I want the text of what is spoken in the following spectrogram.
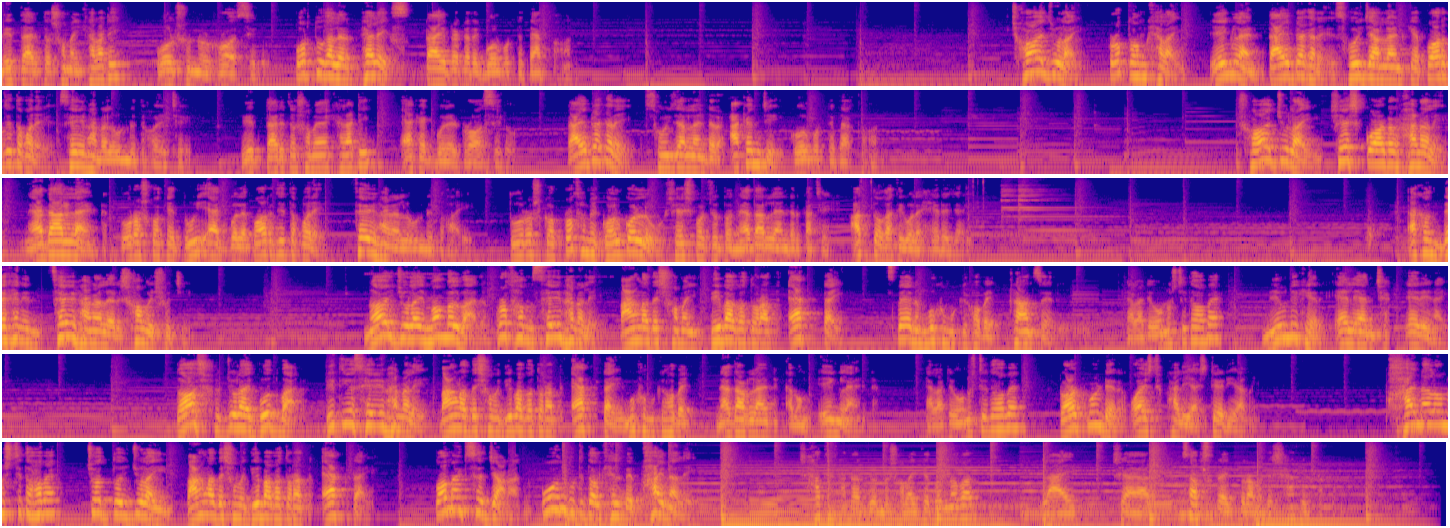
নির্ধারিত সময় খেলাটি গোল শূন্য ড্র ছিল। পর্তুগালের ফেলিক্স টাই ব্রেকারে গোল করতে ব্যর্থ হন। ছয় জুলাই প্রথম খেলায় ইংল্যান্ড টাই ব্রেকারে সুইজারল্যান্ডকে পরাজিত করে সেমিফাইনালে উন্নীত হয়েছে। নির্ধারিত সময়ে খেলাটি এক এক গোলে ড্র ছিল। টাই ব্রেকারে সুইজারল্যান্ডের আকেনজি গোল করতে ব্যর্থ হন। ছয় জুলাই শেষ কোয়ার্টার ফাইনালে নেদারল্যান্ড তুরস্ককে দুই এক গোলে পরাজিত করে সেমিফাইনালে উন্নীত হয়। তুরস্ক প্রথমে গোল করলেও শেষ পর্যন্ত নেদারল্যান্ডের কাছে আত্মঘাতী গোলে হেরে যায়। এখন দেখে নিন সেমিফাইনালের সময়সূচি নয় জুলাই মঙ্গলবার প্রথম সেমিফাইনালে বাংলাদেশ সময় দিবাগত রাত একটাই স্পেন মুখোমুখি হবে ফ্রান্সের। খেলাটি অনুষ্ঠিত হবে মিউনিখের এলিয়ান্স এরিনায়। দশ জুলাই বুধবার দ্বিতীয় সেমিফাইনালে বাংলাদেশ সময় দিবাগত রাত একটাই মুখোমুখি হবে নেদারল্যান্ড এবং ইংল্যান্ড। খেলাটি অনুষ্ঠিত হবে ডটমন্ডের ওয়েস্ট ফালিয়া স্টেডিয়ামে। ফাইনাল অনুষ্ঠিত হবে চোদ্দই জুলাই বাংলাদেশ সময় দিবাগত রাত একটায়। কমেন্টসে জানান, কোন দুটি দল খেলবে ফাইনালে? সাথে থাকার জন্য সবাইকে ধন্যবাদ। লাইক, শেয়ার, সাবস্ক্রাইব করে আমাদের সাথে থাকুন।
